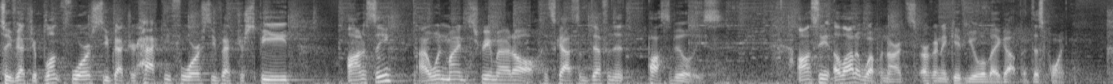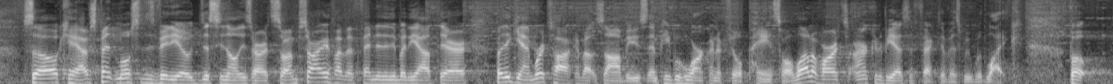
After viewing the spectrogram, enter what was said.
So you've got your blunt force, you've got your hacking force, you've got your speed. Honestly, I wouldn't mind the Eskrima at all. It's got some definite possibilities. Honestly, a lot of weapon arts are gonna give you a leg up at this point. So, okay, I've spent most of this video dissing all these arts, so I'm sorry if I've offended anybody out there. But again, we're talking about zombies and people who aren't gonna feel pain. So a lot of arts aren't gonna be as effective as we would like. But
